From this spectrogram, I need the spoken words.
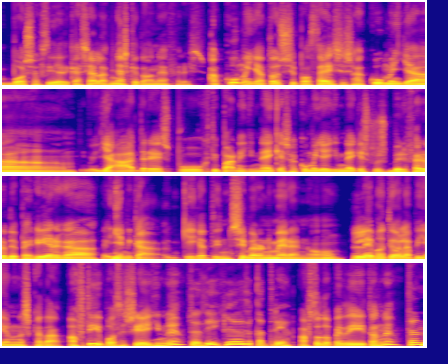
μπω σε αυτή τη διαδικασία, αλλά μιας και το ανέφερες. Ακούμε για τόσες υποθέσεις, ακούμε για, για άντρες που χτυπάνε γυναίκες, ακούμε για γυναίκες που συμπεριφέρονται περίεργα. Γενικά και για την σήμερα ημέρα εννοώ. Λέμε ότι όλα πηγαίνουν σκατά. Αυτή η υπόθεση έγινε; Το 2013. Αυτό το παιδί ήταν. Ήταν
